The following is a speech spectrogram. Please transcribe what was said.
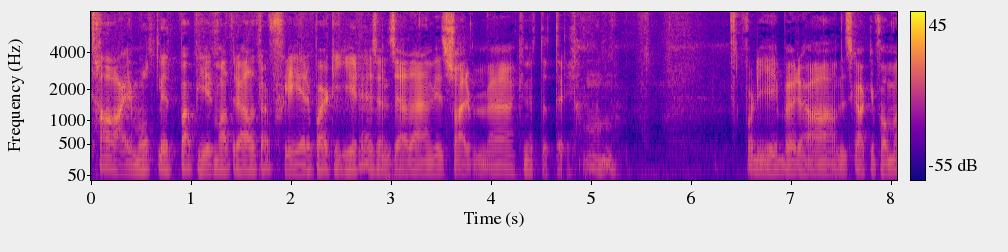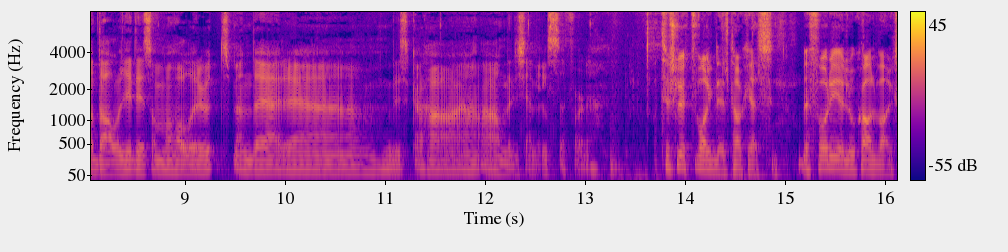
ta imot litt papirmateriale fra flere partier, det syns jeg det er en viss sjarm knyttet til. For de, bør ha, de skal ikke få medalje, de som holder ut, men det er, eh, de skal ha anerkjennelse for det. Til slutt valgdeltakelsen. Ved forrige lokalvalg,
